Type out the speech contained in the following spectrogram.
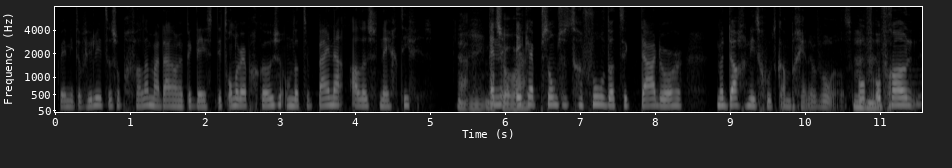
Ik weet niet of jullie het is opgevallen, maar daarom heb ik deze, dit onderwerp gekozen, omdat er bijna alles negatief is. Ja, Mm. dat en is wel waar. ik heb soms het gevoel dat ik daardoor mijn dag niet goed kan beginnen, bijvoorbeeld. Of, Mhm. of gewoon,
